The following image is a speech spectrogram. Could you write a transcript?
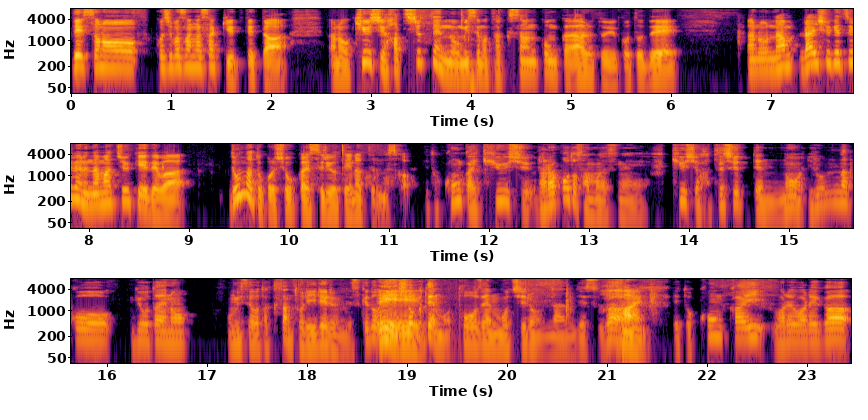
で、その、小芝さんがさっき言ってた、あの、九州初出店のお店もたくさん今回あるということで、あの、な、来週月曜日の生中継では、どんなところ紹介する予定になってるんですか？えっと、今回九州、ララポートさんもですね、九州初出店のいろんなこう、業態のお店をたくさん取り入れるんですけど、ええ飲食店も当然もちろんなんですが、はい。えっと、今回我々が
